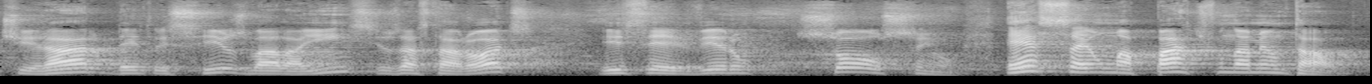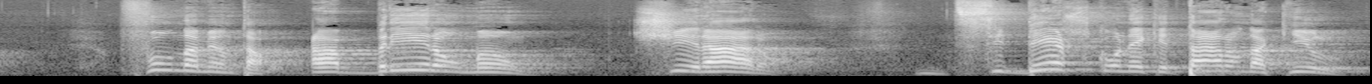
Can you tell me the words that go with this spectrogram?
tiraram dentre si os balaíns e os astarotes e serviram só ao Senhor. Essa é uma parte fundamental. Fundamental. Abriram mão, tiraram, se desconectaram daquilo.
